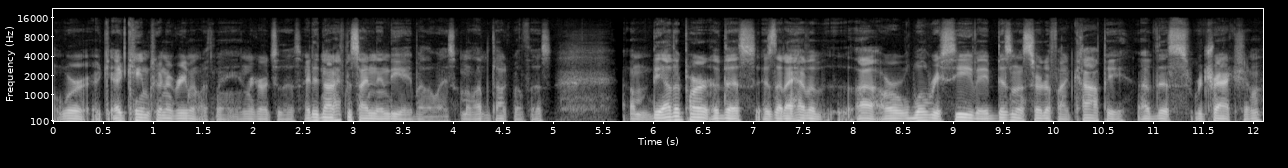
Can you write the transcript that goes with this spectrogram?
were uh, came to an agreement with me in regards to this. I did not have to sign an NDA, by the way, so I'm allowed to talk about this. Um, the other part of this is that I have a uh, or will receive a business certified copy of this retraction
